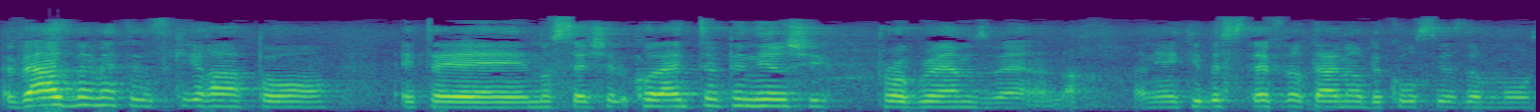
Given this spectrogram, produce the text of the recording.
ואז באמת הזכירה פה את הנושא אה, של כל ה-entrepreneurship programs, ואני הייתי בסטפלר טיימר בקורס יזמות,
